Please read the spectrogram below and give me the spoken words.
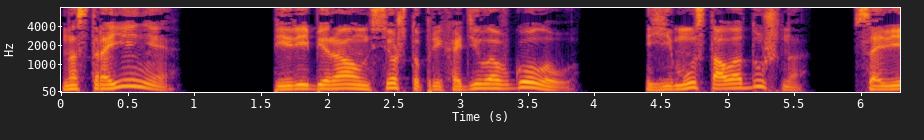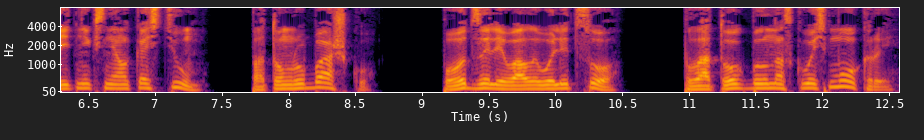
настроение. Перебирал он все, что приходило в голову. Ему стало душно. Советник снял костюм, потом рубашку. Пот заливал его лицо. Платок был насквозь мокрый.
